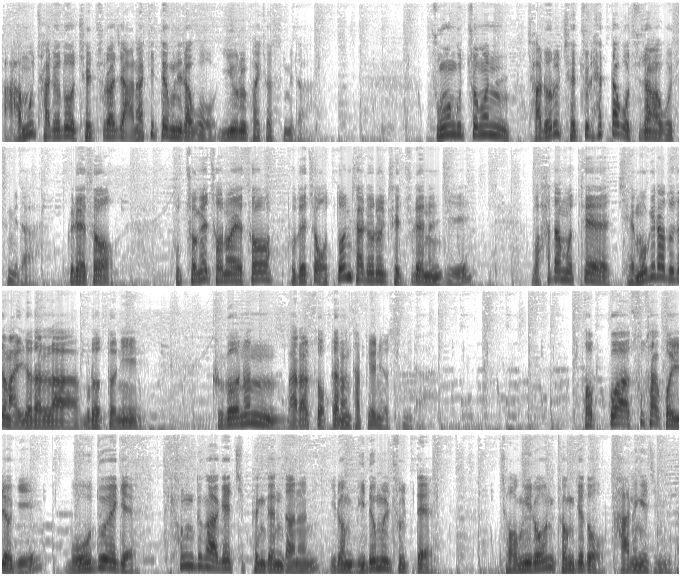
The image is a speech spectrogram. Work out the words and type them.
아무 자료도 제출하지 않았기 때문이라고 이유를 밝혔습니다. 중원구청은 자료를 제출했다고 주장하고 있습니다. 그래서 구청에 전화해서 도대체 어떤 자료를 제출했는지 뭐 하다못해 제목이라도 좀 알려달라 물었더니 그거는 말할 수 없다는 답변이었습니다. 법과 수사 권력이 모두에게 평등하게 집행된다는 이런 믿음을 줄 때 정의로운 경제도 가능해집니다.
